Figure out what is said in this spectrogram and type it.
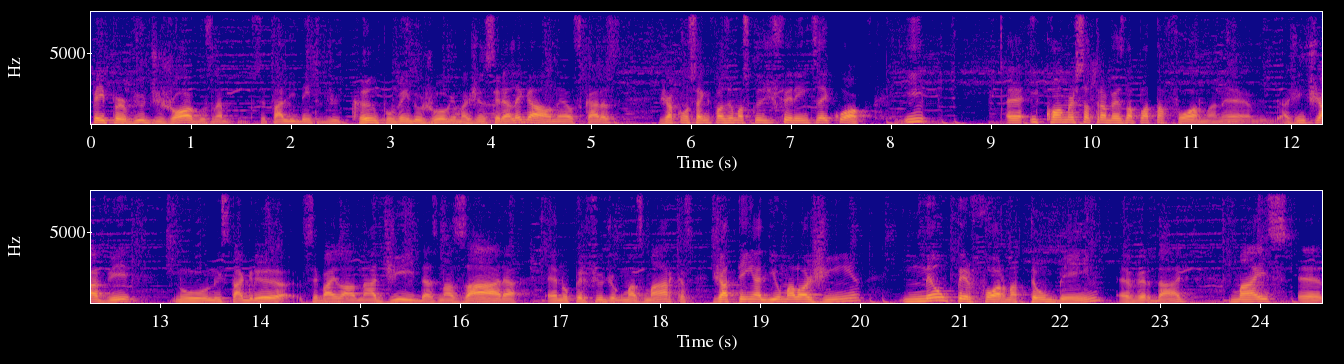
pay-per-view de jogos, né? Você está ali dentro de campo vendo o jogo, imagina, seria legal, né? Os caras já conseguem fazer umas coisas diferentes aí com o óculos. E é, e-commerce através da plataforma, né? A gente já vê no, no, Instagram, você vai lá na Adidas, na Zara, é, no perfil de algumas marcas, já tem ali uma lojinha, não performa tão bem, é verdade, mas é,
